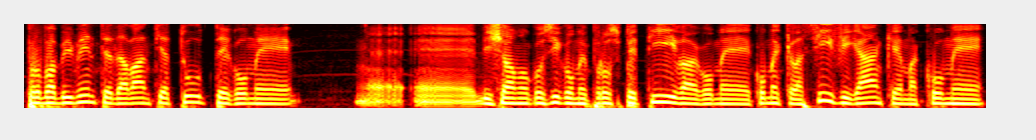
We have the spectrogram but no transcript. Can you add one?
probabilmente davanti a tutte come eh, eh, diciamo così come prospettiva, come, come classifica anche, ma come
